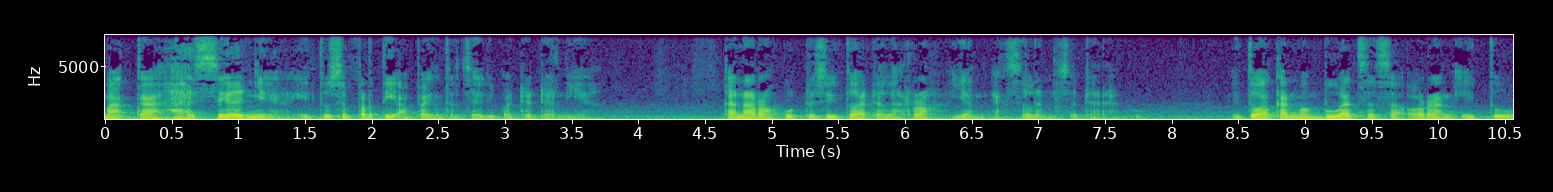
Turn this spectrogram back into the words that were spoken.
maka hasilnya itu seperti apa yang terjadi pada Daniel. Karena Roh Kudus itu adalah roh yang excellent, saudaraku. Itu akan membuat seseorang itu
